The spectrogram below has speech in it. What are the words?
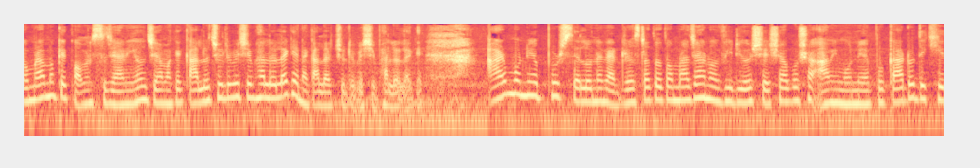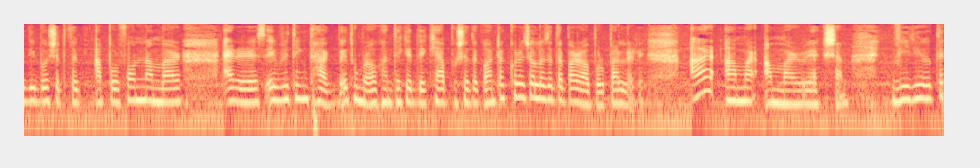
তোমরা আমাকে কমেন্টসে জানিও যে আমাকে কালো চুলে বেশি ভালো লাগে না কালার চুলে বেশি ভালো লাগে। আর মনিয়াপুর সেলুনের অ্যাড্রেসটা তো তোমরা জানো ভিডিও শেষে অবশ্য আমি মনিয়াপুর কার্ডও দেখিয়ে দিব, সেটাতে আপুর ফোন নাম্বার অ্যাড্রেস এভরিথিং থাকবে। তোমরা ওখান থেকে দেখে আপুর সাথে কন্ট্যাক্ট করে চলে যেতে পারো আপুর পার্লারে আর আমার আম্মার রিয়াকশান ভিডিওতে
